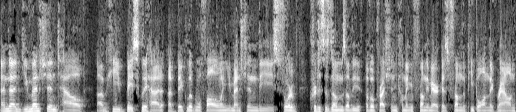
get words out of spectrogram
And then you mentioned how um, he basically had a big liberal following. You mentioned the sort of criticisms of the of oppression coming from the Americas, from the people on the ground,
